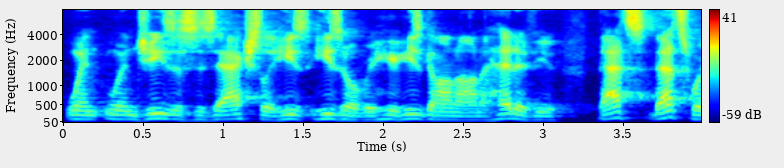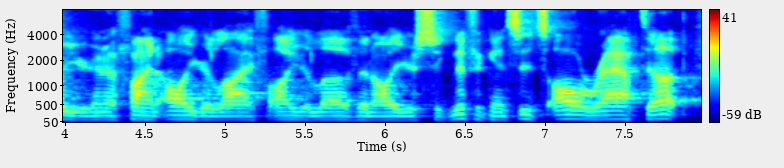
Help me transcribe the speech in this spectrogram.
when, when Jesus is actually, he's, he's over here, he's gone on ahead of you. That's, that's where you're going to find all your life, all your love, and all your significance. It's all wrapped up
